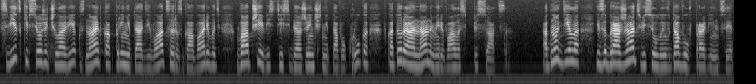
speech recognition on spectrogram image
Светский все же человек, знает, как принято одеваться, разговаривать, вообще вести себя женщине того круга, в который она намеревалась вписаться. Одно дело изображать веселую вдову в провинции,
